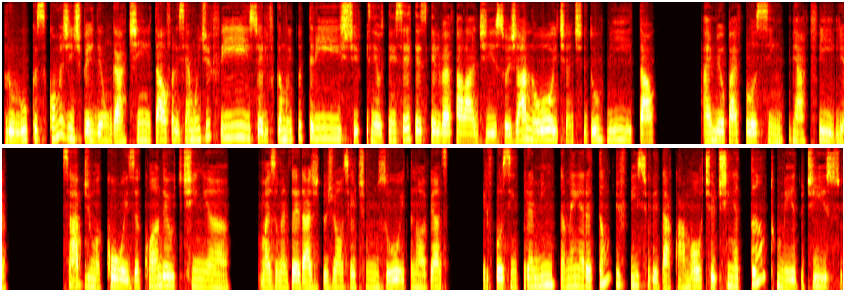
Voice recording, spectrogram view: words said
pro Lucas, como a gente perdeu um gatinho e tal, eu falei assim, é muito difícil, ele fica muito triste, assim, eu tenho certeza que ele vai falar disso hoje à noite, antes de dormir e tal. Aí meu pai falou assim, minha filha, sabe de uma coisa? Quando eu tinha mais ou menos a idade do João, assim, eu tinha uns oito, nove anos, ele falou assim: para mim também era tão difícil lidar com a morte, eu tinha tanto medo disso,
